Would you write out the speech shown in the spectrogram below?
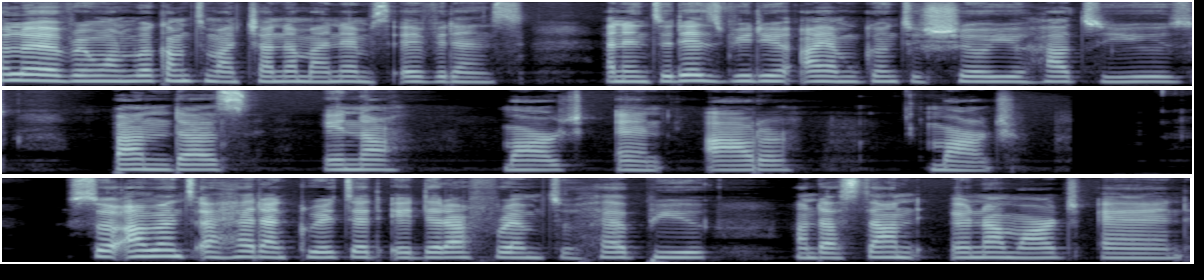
Hello everyone, welcome to my channel. My name is Evidence and in today's video I am going to show you how to use pandas inner merge and outer merge. So I went ahead and created a data frame to help you understand inner merge and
